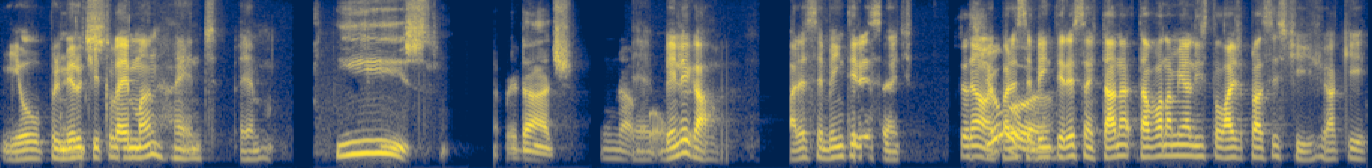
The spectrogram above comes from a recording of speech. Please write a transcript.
e o primeiro Isso. título é Manhunt. É... Isso. É verdade. Una é Bomber. bem legal. Parece ser bem interessante. Você Não, assistiu? parece ser bem interessante. Tá na, tava na minha lista lá para assistir, já que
